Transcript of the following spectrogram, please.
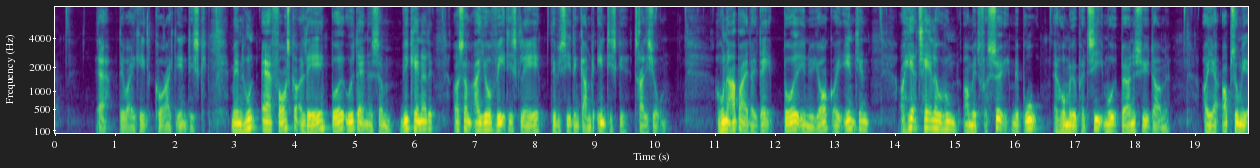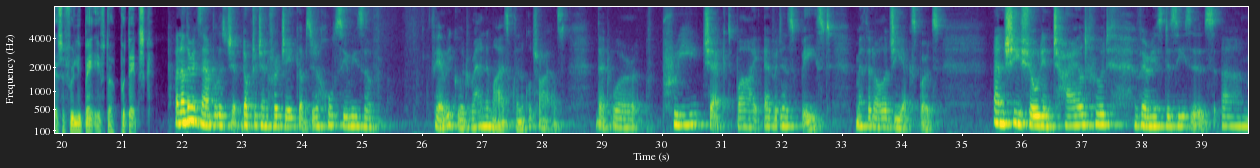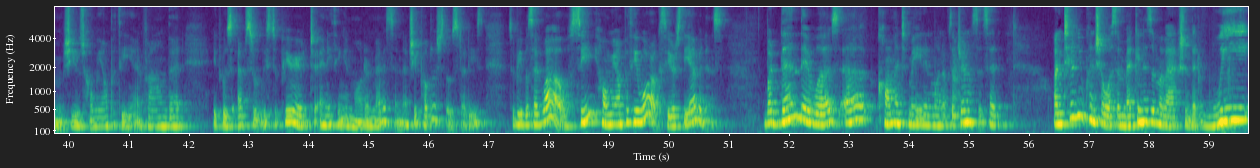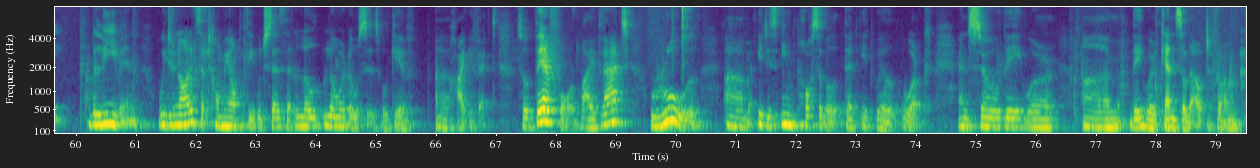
Ja, det var ikke helt korrekt indisk. Men hun er forsker og læge, både uddannet som vi kender det, og som ayurvedisk læge, det vil sige den gamle indiske tradition. Hun arbejder i dag både i New York og i Indien, og her taler hun om et forsøg med brug af homeopati mod børnesygdomme – og jeg opsummerer selvfølgelig bagefter på dansk. Another example is Dr. Jennifer Jacobs did a whole series of very good randomized clinical trials that were pre-checked by evidence-based methodology experts. And she showed in childhood various diseases. Um, she used homeopathy and found that it was absolutely superior to anything in modern medicine. And she published those studies. So people said, wow, see, homeopathy works. Here's the evidence. But then there was a comment made in one of the journals that said, until you can show us a mechanism of action that we believe in, we do not accept homeopathy, which says that low, lower doses will give uh, high effects. So, therefore, by that rule, um, it is impossible that it will work. And so they were um, they were cancelled out from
